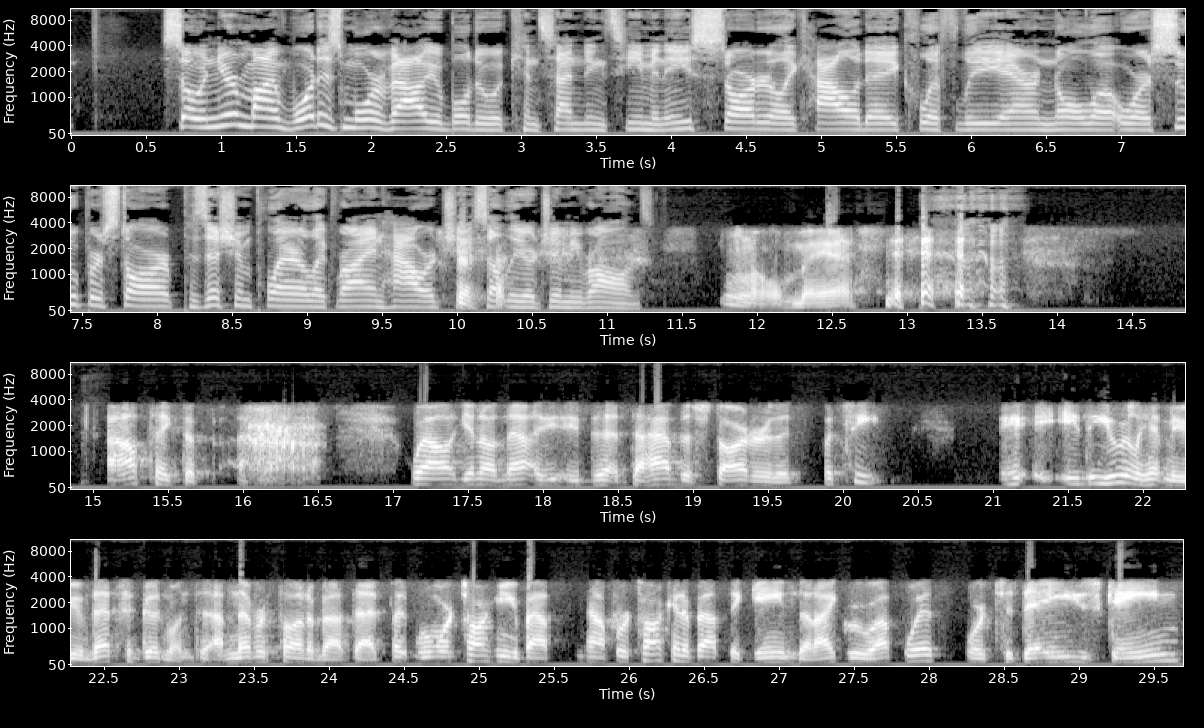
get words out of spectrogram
So, in your mind, what is more valuable to a contending team? An ace starter like Halladay, Cliff Lee, Aaron Nola, or a superstar position player like Ryan Howard, Chase Utley, or Jimmy Rollins? Oh, man. I'll take the. Well, you know, now to have the starter that, but see, you really hit me. That's a good one. I've never thought about that. But when we're talking about now, if we're talking about the game that I grew up with or today's game,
